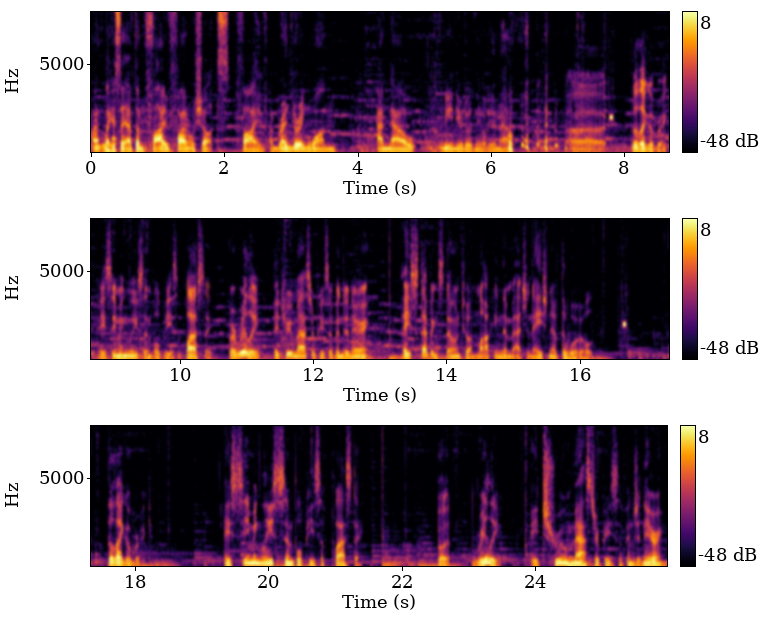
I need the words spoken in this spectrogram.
I, like I say, I've done five final shots. Five. I'm rendering one, and now me and you are doing the audio now. Uh, the Lego brick, a seemingly simple piece of plastic, but really a true masterpiece of engineering. A stepping stone to unlocking the imagination of the world. The Lego brick, a seemingly simple piece of plastic, but really a true masterpiece of engineering.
